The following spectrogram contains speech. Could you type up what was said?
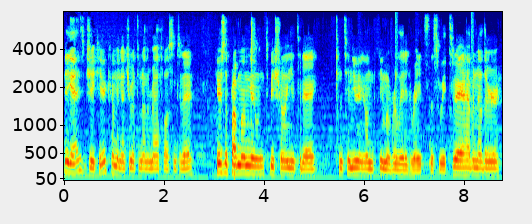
Hey guys, Jake here, coming at you with another math lesson today. Here's the problem I'm going to be showing you today, continuing on the theme of related rates this week. Today I have another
